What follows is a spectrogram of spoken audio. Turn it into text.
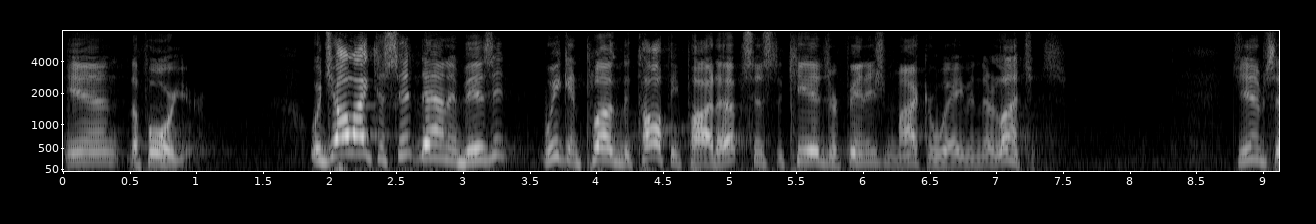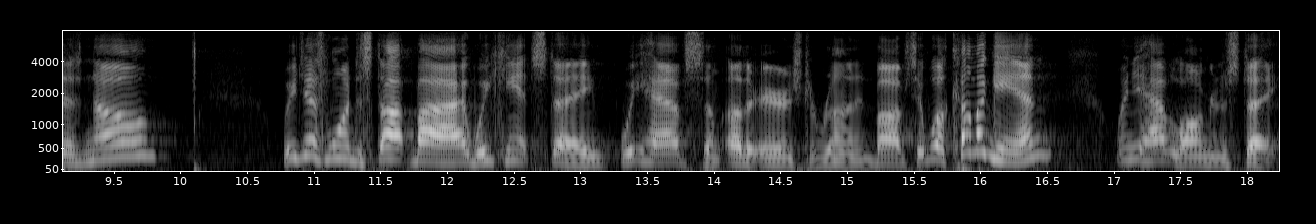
in the foyer. Would y'all like to sit down and visit? We can plug the coffee pot up since the kids are finished microwaving their lunches. Jim says, No, we just wanted to stop by. We can't stay. We have some other errands to run. And Bob said, Well, come again when you have longer to stay.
